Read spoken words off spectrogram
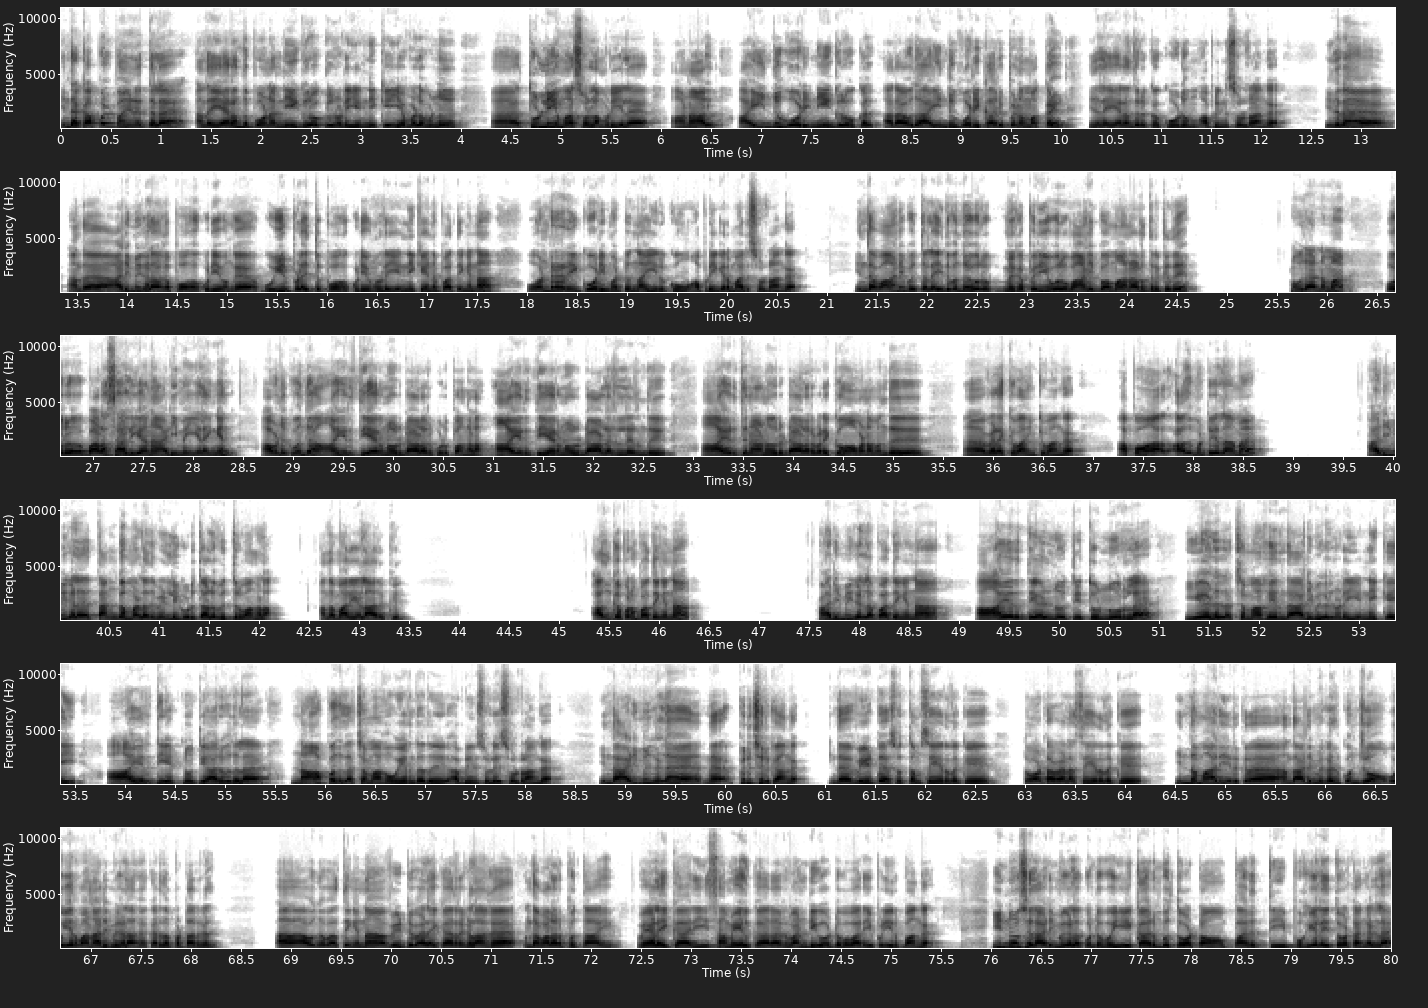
இந்த கப்பல் பயணத்தில் அந்த இறந்து போன நீக்ரோக்களினுடைய எண்ணிக்கை எவ்வளவுன்னு துல்லியமாக சொல்ல முடியல. ஆனால் ஐந்து கோடி நீக்ரோக்கள் அதாவது ஐந்து கோடி கருப்பின மக்கள் இதில் இறந்திருக்கக்கூடும் அப்படின்னு சொல்கிறாங்க இதில் அந்த அடிமைகளாக போகக்கூடியவங்க உயிர் பிழைத்து போகக்கூடியவங்களோட எண்ணிக்கைன்னு பார்த்தீங்கன்னா ஒன்றரை கோடி மட்டும்தான் இருக்கும் அப்படிங்கிற மாதிரி சொல்கிறாங்க இந்த வாணிபத்தில் இது வந்து ஒரு மிகப்பெரிய ஒரு வாணிபமாக நடந்திருக்குது. உதாரணமாக ஒரு பலசாலியான அடிமை இளைஞன் அவனுக்கு வந்து ஆயிரத்தி இரநூறு டாலர் கொடுப்பாங்களாம். ஆயிரத்தி இரநூறு டாலர்லேருந்து ஆயிரத்தி நானூறு டாலர் வரைக்கும் அவனை வந்து விலைக்கு வாங்கிக்குவாங்க. அப்போ அது மட்டும் இல்லாமல் அடிமைகளை தங்கம் அல்லது வெள்ளி கொடுத்தாலும் விற்றுருவாங்களாம் அந்த மாதிரியெல்லாம் இருக்குது அதுக்கப்புறம் பார்த்தீங்கன்னா அடிமைகளில் பார்த்தீங்கன்னா ஆயிரத்தி எழுநூற்றி தொண்ணூறில் ஏழு லட்சமாக இருந்த அடிமைகளினுடைய எண்ணிக்கை ஆயிரத்தி எட்நூற்றி அறுபதில் நாற்பது லட்சமாக உயர்ந்தது அப்படின்னு சொல்லி சொல்கிறாங்க இந்த அடிமைகளை ந- பிரிச்சிருக்காங்க. இந்த வீட்டை சுத்தம் செய்கிறதுக்கு தோட்ட வேலை செய்கிறதுக்கு இந்த மாதிரி இருக்கிற அந்த அடிமைகள் கொஞ்சம் உயர்வான அடிமைகளாக கருதப்பட்டார்கள். அவங்க பார்த்திங்கன்னா வீட்டு வேலைக்காரர்களாக இந்த வளர்ப்பு தாய் வேலைக்காரி சமையல்காரர் வண்டி ஓட்டுபவர் இப்படி இருப்பாங்க. இன்னும் சில அடிமைகளை கொண்டு போய் கரும்பு தோட்டம் பருத்தி புகையிலை தோட்டங்களில்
